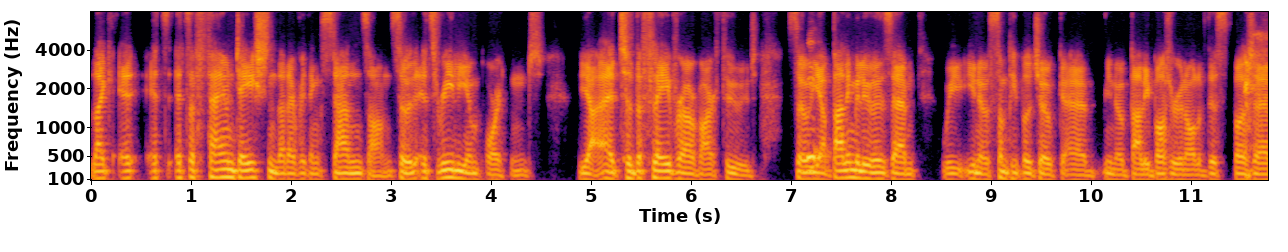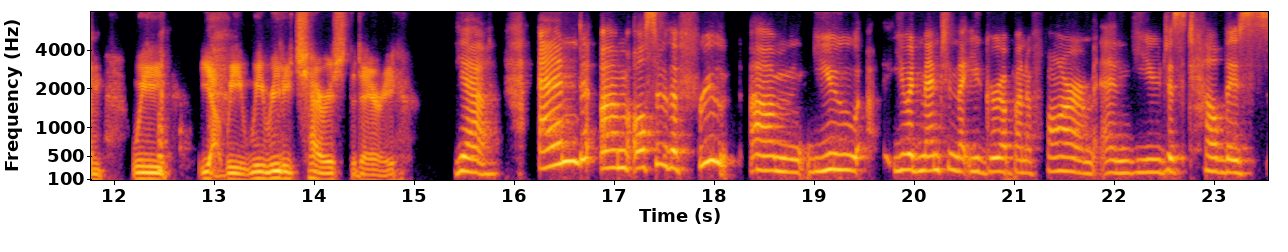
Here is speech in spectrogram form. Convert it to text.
Like it, it's it's a foundation that everything stands on. So it's really important. Yeah, uh, to the flavor of our food. So yeah, Ballymaloe is um we you know some people joke uh, you know Bally butter and all of this, but um we yeah we we really cherish the dairy. Yeah. And um, also the fruit. Um, you you had mentioned that you grew up on a farm and you just tell this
